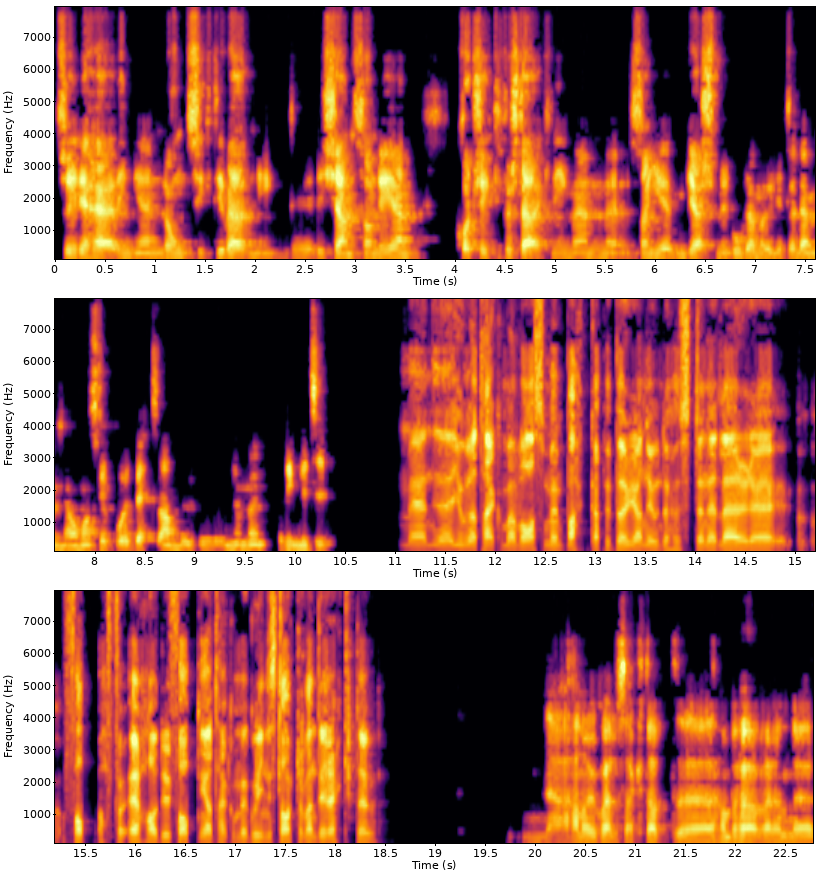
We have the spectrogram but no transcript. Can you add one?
så är det här ingen långsiktig värvning. Det, det känns som det är en kortsiktig förstärkning men eh, som ger Bjärsmyr goda möjligheter att lämna om man ska få ett bättre anbud eh, inom en rimlig tid. Men eh, Jonathan, kommer han vara som en backup i början nu under hösten eller har du förhoppning att han kommer gå in i startelvan direkt nu? Nej, han har ju själv sagt att uh, han behöver en uh,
